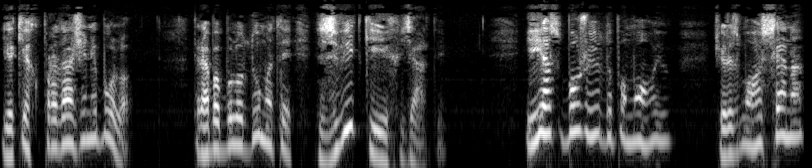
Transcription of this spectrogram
яких в продажі не було. Треба було думати, звідки їх взяти. І я з Божою допомогою через мого сина,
